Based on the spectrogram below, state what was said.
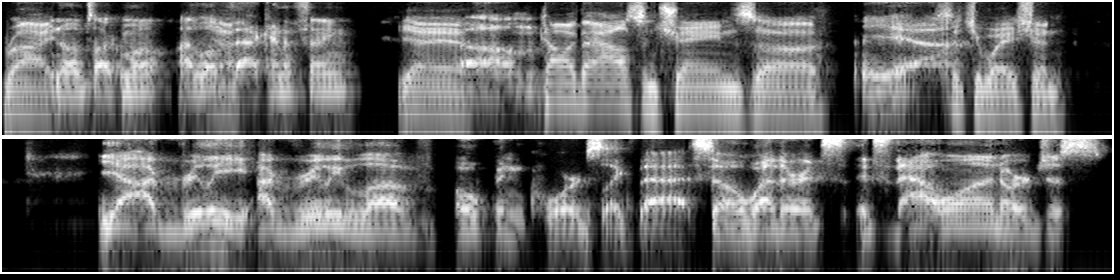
Right. You know what I'm talking about? I love Yeah. that kind of thing. yeah, yeah. Um, kind of like the Alice in Chains uh, yeah, situation. yeah. I really, I really love open chords like that. So whether it's it's that one or just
